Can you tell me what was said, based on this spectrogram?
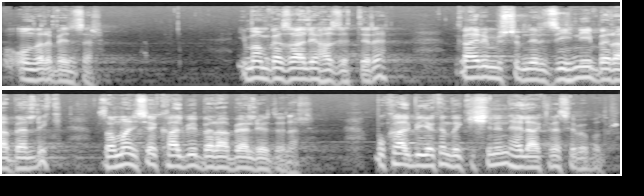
onlara benzer. İmam Gazali Hazretleri gayrimüslimlerin zihni beraberlik zaman içinde kalbi beraberliğe döner. Bu kalbi yakındaki kişinin helakine sebep olur.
